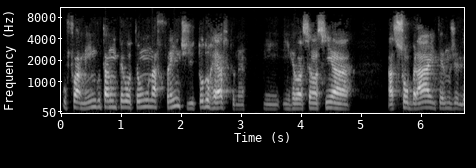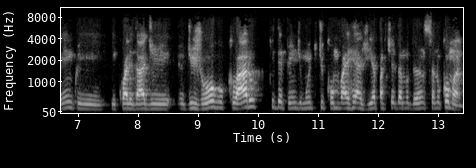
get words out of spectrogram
o Flamengo está num pelotão na frente de todo o resto, né? Em, em relação assim a, a sobrar em termos de elenco e, e, qualidade de jogo, claro que depende muito de como vai reagir a partir da mudança no comando.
